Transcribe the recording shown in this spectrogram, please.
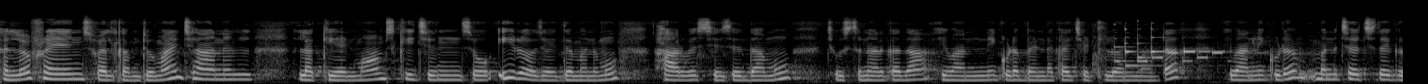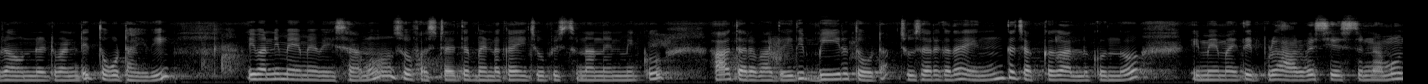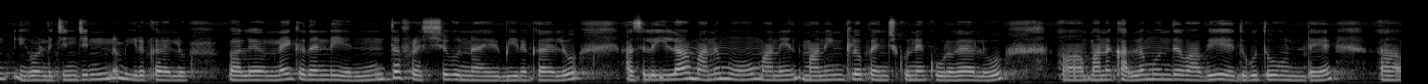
Hello friends welcome to my channel Lucky and mom's kitchen so ఈరోజు అయితే మనము harvest చేసేద్దాము. చూస్తున్నారు కదా ఇవన్నీ కూడా బెండకాయ చెట్లు అన్నమాట. ఇవన్నీ కూడా మన చర్చ్ దగ్గర ఉన్నటువంటి తోట ఇది. ఇవన్నీ మేమే వేసాము. సో ఫస్ట్ అయితే బెండకాయ చూపిస్తున్నాను నేను మీకు. ఆ తర్వాత ఇది బీర తోట. చూసారు కదా ఎంత చక్కగా అల్లుకుందో. మేమైతే ఇప్పుడు హార్వెస్ట్ చేస్తున్నాము. ఇగోండి చిన్న చిన్న బీరకాయలు భలే ఉన్నాయి కదండి. ఎంత ఫ్రెష్గా ఉన్నాయి బీరకాయలు. అసలు ఇలా మనము మన మన ఇంట్లో పెంచుకునే కూరగాయలు మన కళ్ళ ముందే అవి ఎదుగుతూ ఉంటే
